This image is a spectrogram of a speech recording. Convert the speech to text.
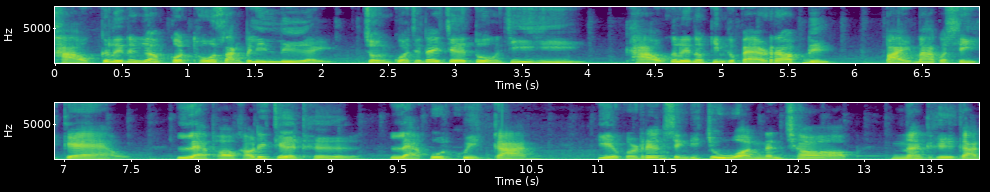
เขาก็เลยต้องยอมกดโทรสั่งไปเรื่อยๆ จนกว่าจะได้เจอตัวของจีฮีเขาก็เลยต้องกินกาแฟรอบดึกไปมากกว่าสี่แก้ว และพอเขาได้เจอเธอ และพูดคุยกัน เกี่ยวกับเรื่องสิ่งที่จูวอนนั้นชอบ นั่นก็คือการ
